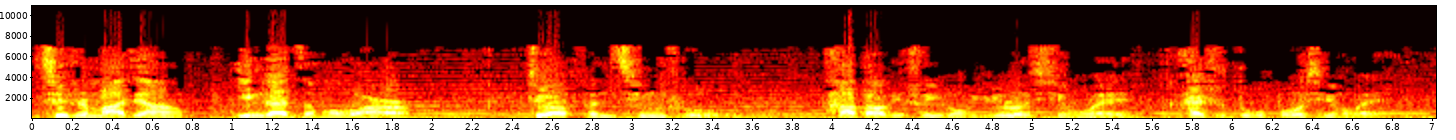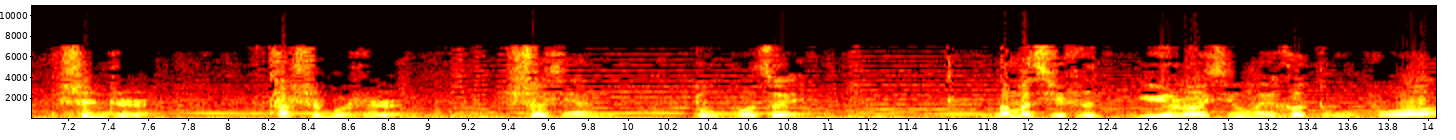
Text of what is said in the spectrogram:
其实麻将应该怎么玩，就要分清楚，它到底是一种娱乐行为还是赌博行为，甚至它是不是涉嫌赌博罪。那么，其实娱乐行为和赌博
